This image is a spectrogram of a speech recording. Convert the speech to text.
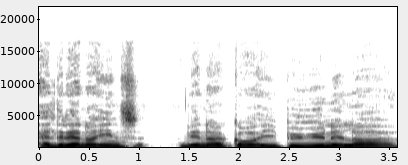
alt det der, når ens venner går i byen, eller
